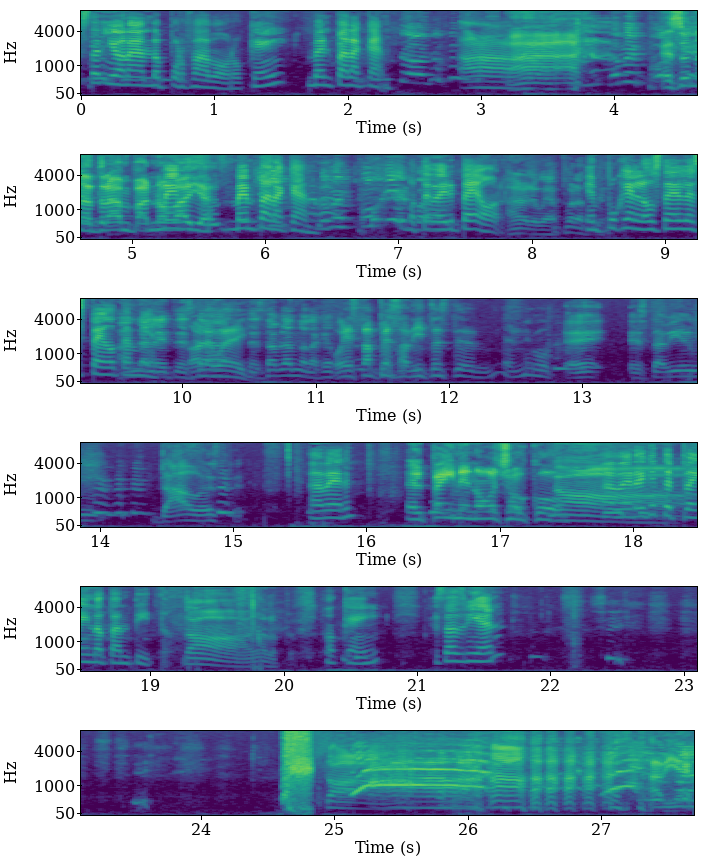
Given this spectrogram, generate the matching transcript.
Están llorando, por favor, ¿ok? Ven para acá. Ah, es una trampa, no ven, vayas. Ven para acá. o te va a ir peor. Árale, güey, apúrate. Empújenlo, ustedes les pego Ándale, también. te está, güey. te está hablando la jefa. Oye, está pesadito este. Eh, está bien dado este. A ver, El peine no, Choco. No. a ver, es que te peino tantito. No, no lo pegues. ¿Ok? ¿Estás bien? Está bien.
